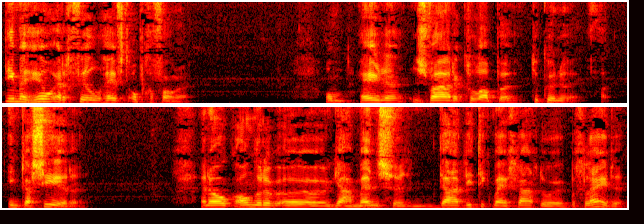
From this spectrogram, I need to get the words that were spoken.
die me heel erg veel heeft opgevangen. Om hele zware klappen te kunnen incasseren. En ook andere uh, ja, mensen, daar liet ik mij graag door begeleiden.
